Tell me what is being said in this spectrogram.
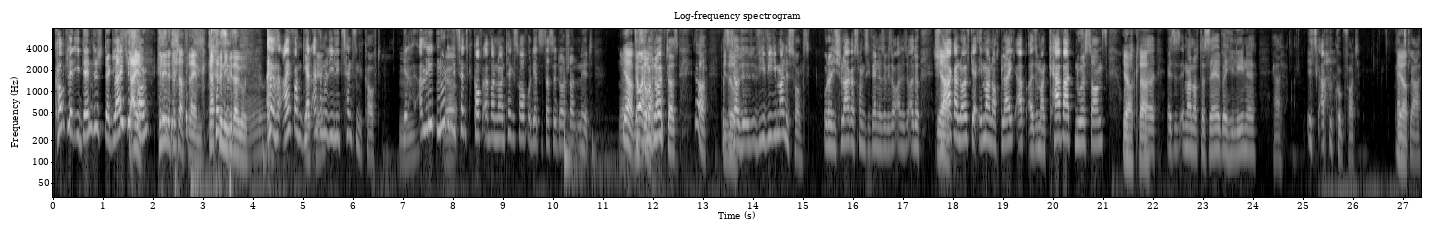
komplett identisch der gleiche Geil. Song. Helene Fischer Flame. Das finde ich wieder gut. Einfach, die hat Okay. einfach nur die Lizenzen gekauft. Die hat am Lied nur die Ja. Lizenz gekauft, einfach einen neuen Text drauf und jetzt ist das in Deutschland ein Hit. Ja, So einfach wieso? läuft das. Ja, das Wieso? ist ja wie, wie die Malle-Songs. Oder die Schlagersongs, die werden ja sowieso alles. Also, Schlager läuft ja immer noch gleich ab. Also, man covert nur Songs. Und, Ja, klar. Äh, es ist immer noch dasselbe. Helene, ja, ist abgekupfert. Ganz Ja. klar.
